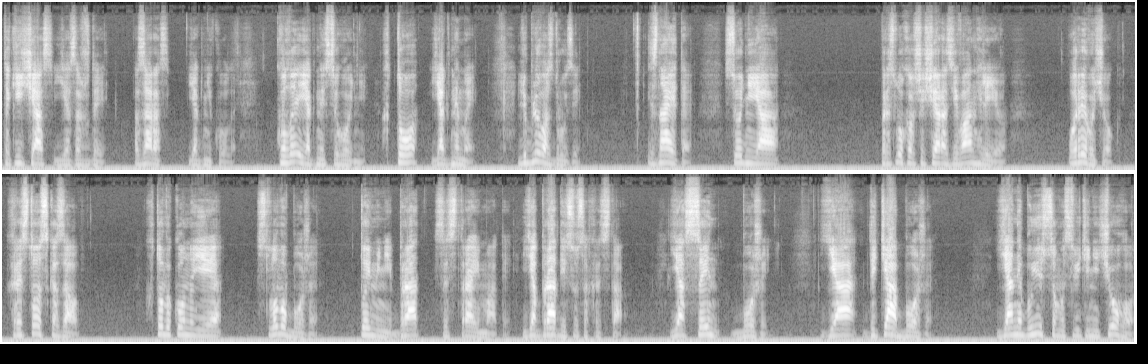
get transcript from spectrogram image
Такий час є завжди. А зараз як ніколи. Коли як не сьогодні? Хто як не ми? Люблю вас, друзі. І знаєте, сьогодні я, переслухавши ще раз Євангелію, уривочок, Христос сказав: хто виконує Слово Боже, той мені брат, сестра і мати. Я брат Ісуса Христа. Я син Божий. Я дитя Боже. Я не боюсь в цьому світі нічого,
